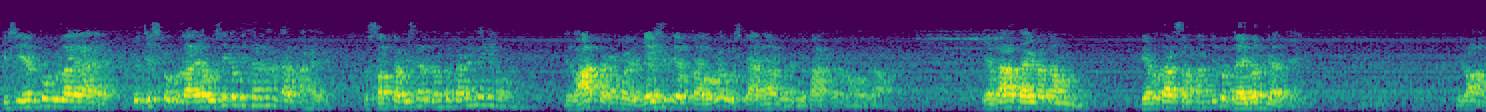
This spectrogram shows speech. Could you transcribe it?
किसी एक को बुलाया है तो जिसको बुलाया उसी को विसर्जन करना है। तो सबका विसर्जन तो करेंगे नहीं होगा। विभाग करना पड़ेगा। जैसे देवता होगा, उसके आधार पर विभाग करना होगा। यथा दैवतम। देवता संबंधी को दैवत कहते हैं। विभाग।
